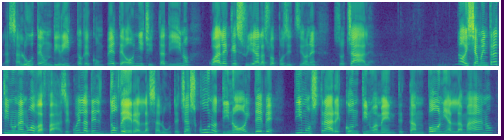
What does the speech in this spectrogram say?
La salute è un diritto che compete a ogni cittadino, quale che sia la sua posizione sociale. Noi siamo entrati in una nuova fase, quella del dovere alla salute. Ciascuno di noi deve dimostrare continuamente, tamponi alla mano,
